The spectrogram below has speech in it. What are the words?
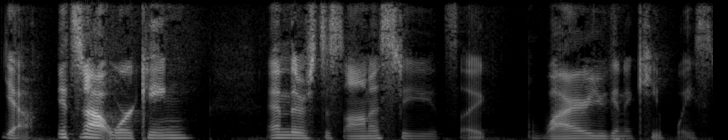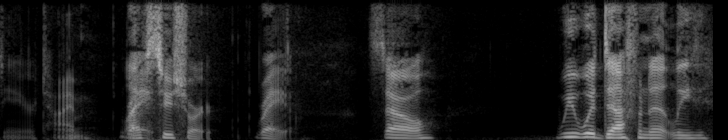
Yeah. it's not working and there's dishonesty it's like why are you going to keep wasting your time life's too short Right. So we would definitely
